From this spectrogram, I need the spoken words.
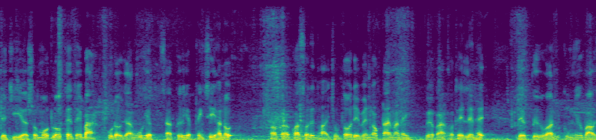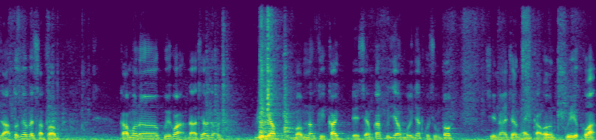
Địa chỉ ở số 1 lô TT3 khu đầu giá Ngũ Hiệp xã Tứ Hiệp Thanh Trì Hà Nội. Hoặc à, qua số điện thoại chúng tôi để bên góc trái màn hình quý bạn có thể liên hệ để tư vấn cũng như báo giá tốt nhất về sản phẩm. Cảm ơn ờ, quý bạn đã theo dõi video bấm đăng ký kênh để xem các video mới nhất của chúng tôi. Xin ờ, chân thành cảm ơn quý vị và các bạn.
